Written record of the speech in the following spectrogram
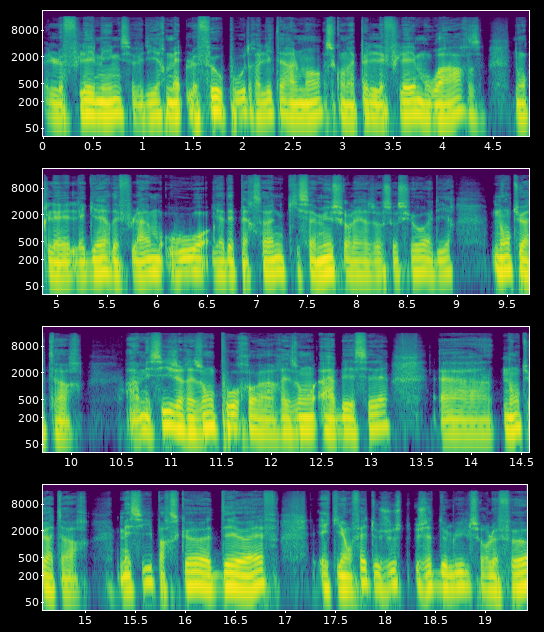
Le flaming, ça veut dire mettre le feu aux poudres, littéralement, ce qu'on appelle les flame wars, donc les, guerres des flammes, où il y a des personnes qui s'amusent sur les réseaux sociaux à dire non, tu as tort. Ah, mais si, j'ai raison pour euh, raison A, B, C. Euh, non, tu as tort. Mais si, parce que DEF, et qui en fait juste jette de l'huile sur le feu,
